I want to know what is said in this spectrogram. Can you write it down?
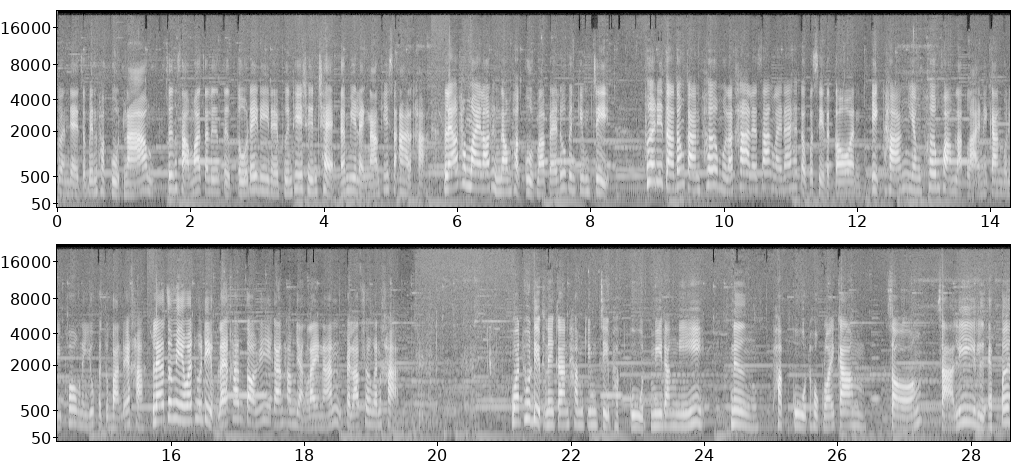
ส่วนใหญ่จะเป็นผักกูดน้ำซึ่งสามารถเจริญเติบโตได้ดีในพื้นที่ชื้นแฉะและมีแหล่งน้ำที่สะอาดค่ะ แล้วทำไมเราถึงนำผักกูดมาแปรรูปเป็นกิมจิ เพื่อที่จะต้องการเพิ่มมูลค่าและสร้างรายได้ให้กับเกษตรกร อีกทั้งยังเพิ่มความหลากหลายในการบริโภคในยุคปัจจุบันด้วยค่ะ แล้วจะมีวัตถุดิบและขั้นตอนวิธีการทำอย่างไรนั้น ไปรับชมกันค่ะ วัตถุดิบในการทำกิมจิผักกูดมีดังนี้ 1. ผักกูด 600 กรัม 2. สาลี่หรือแอปเปิล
